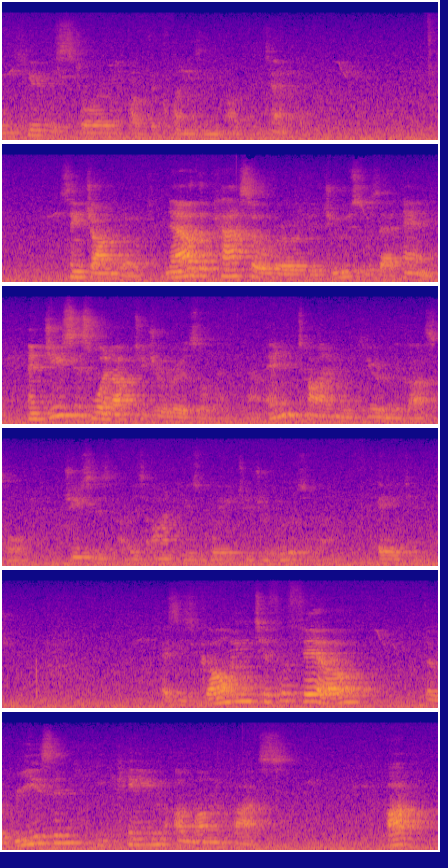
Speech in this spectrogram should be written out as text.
we hear the story of the cleansing of the temple. St. John wrote, Now the Passover of the Jews was at hand, and Jesus went up to Jerusalem. Now, anytime we hear in the Gospel, Jesus is on his way to Jerusalem, pay. Because he's going to fulfill the reason he came among us up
